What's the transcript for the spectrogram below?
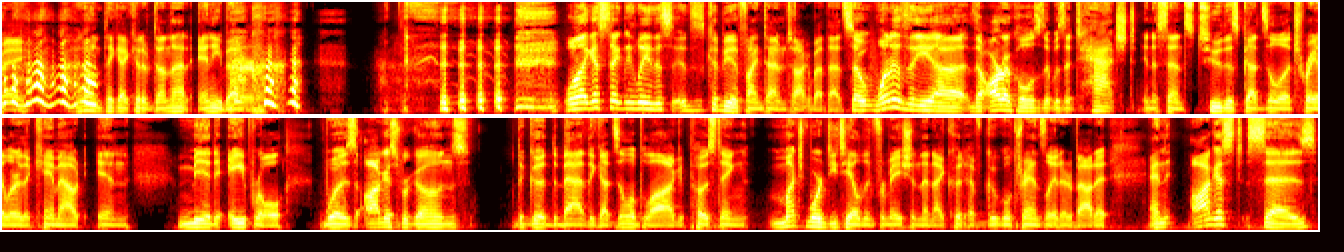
I don't think I could have done that any better. well, I guess technically this this could be a fine time to talk about that. So one of the uh, the articles that was attached, in a sense, to this Godzilla trailer that came out in mid April was August Ragone's "The Good, the Bad, the Godzilla" blog, posting much more detailed information than I could have Google translated about it. And August says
